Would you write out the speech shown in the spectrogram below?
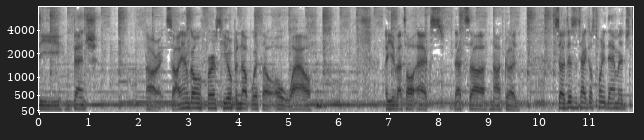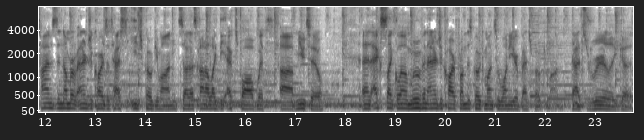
the bench. Alright, so I am going first. He opened up with a, oh wow, a Yveltal X. That's uh, not good. So this attack deals 20 damage times the number of energy cards attached to each Pokemon. So that's kind of like the X Ball with uh, Mewtwo. And X Cyclone, move an energy card from this Pokemon to one of your bench Pokemon. That's really good.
